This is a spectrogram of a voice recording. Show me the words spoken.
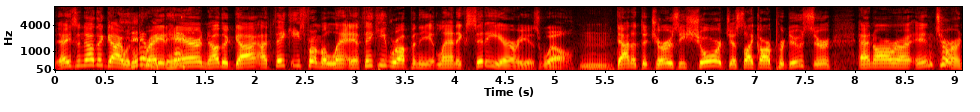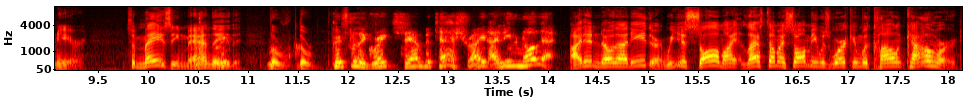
Yeah, he's another guy with Sam great Batesh. hair. Another guy. I think he's from Atlanta. I think he grew up in the Atlantic City area as well, Hmm. down at the Jersey Shore, just like our producer and our uh, intern here. It's amazing, man. The, the, the, Good for the great Sam Batesh, right? I didn't even know that. I didn't know that either. We just saw him. I, last time I saw him, he was working with Colin Cowherd.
